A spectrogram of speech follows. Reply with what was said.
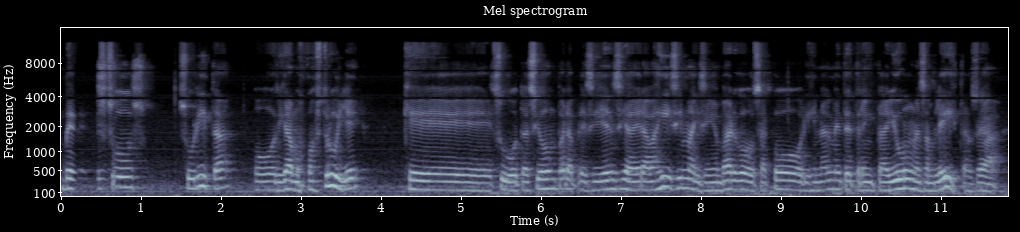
versus Zurita, o digamos, construye que su votación para presidencia era bajísima y sin embargo sacó originalmente 31 asambleístas. O sea,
